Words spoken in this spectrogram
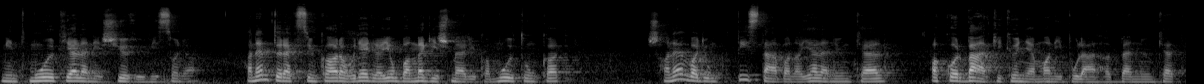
mint múlt, jelen és jövő viszonya. Ha nem törekszünk arra, hogy egyre jobban megismerjük a múltunkat, és ha nem vagyunk tisztában a jelenünkkel, akkor bárki könnyen manipulálhat bennünket,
